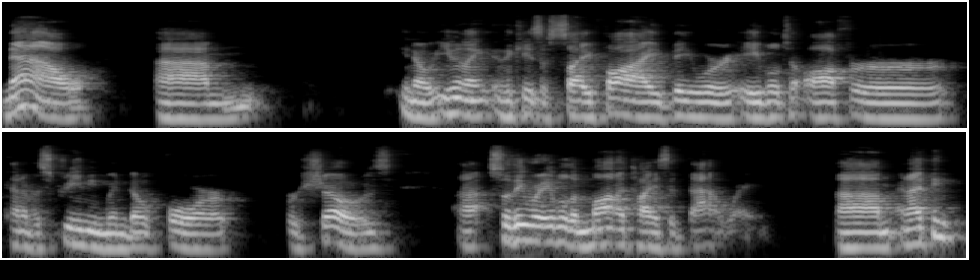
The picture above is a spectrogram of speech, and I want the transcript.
now, um, you know, even like in the case of sci-fi, they were able to offer kind of a streaming window for for shows, uh, so they were able to monetize it that way. Um, and I think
